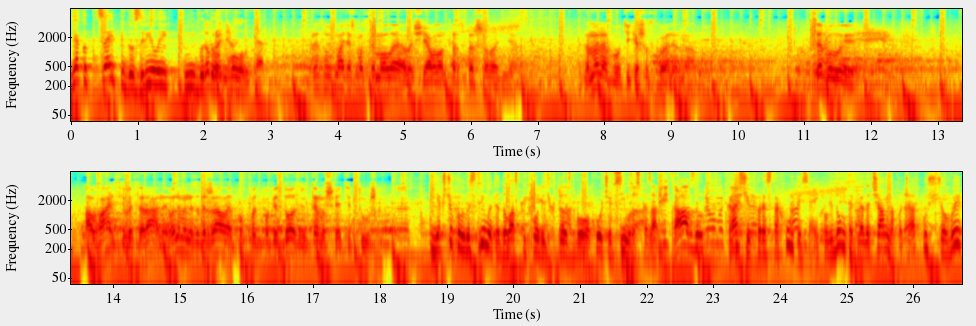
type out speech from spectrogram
Як от цей підозрілий, нібито Доброго дня. волонтер. Мене звуть Матяш Максим Олегович, я волонтер з першого дня. На мене був тільки що скоєний напад. Це були афганці, ветерани. Вони мене задержали по, по, по підозрі в тому, що я тітушка. І якщо коли ви стрімите, до вас підходить хтось, бо хоче всім розказати правду, краще перестрахуйтеся і повідомте глядачам на початку, що ви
